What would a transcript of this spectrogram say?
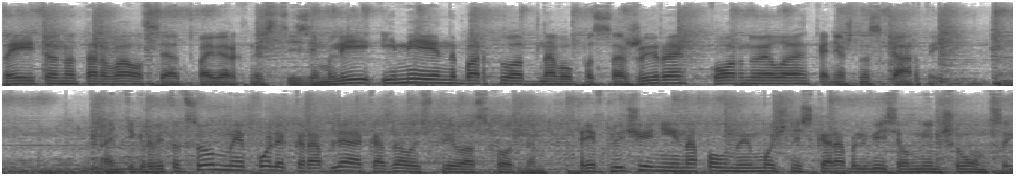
Пейтон, оторвался от поверхности Земли, имея на борту одного пассажира, Корнуэлла, конечно, с картой. Антигравитационное поле корабля оказалось превосходным. При включении на полную мощность корабль весил меньше унции.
